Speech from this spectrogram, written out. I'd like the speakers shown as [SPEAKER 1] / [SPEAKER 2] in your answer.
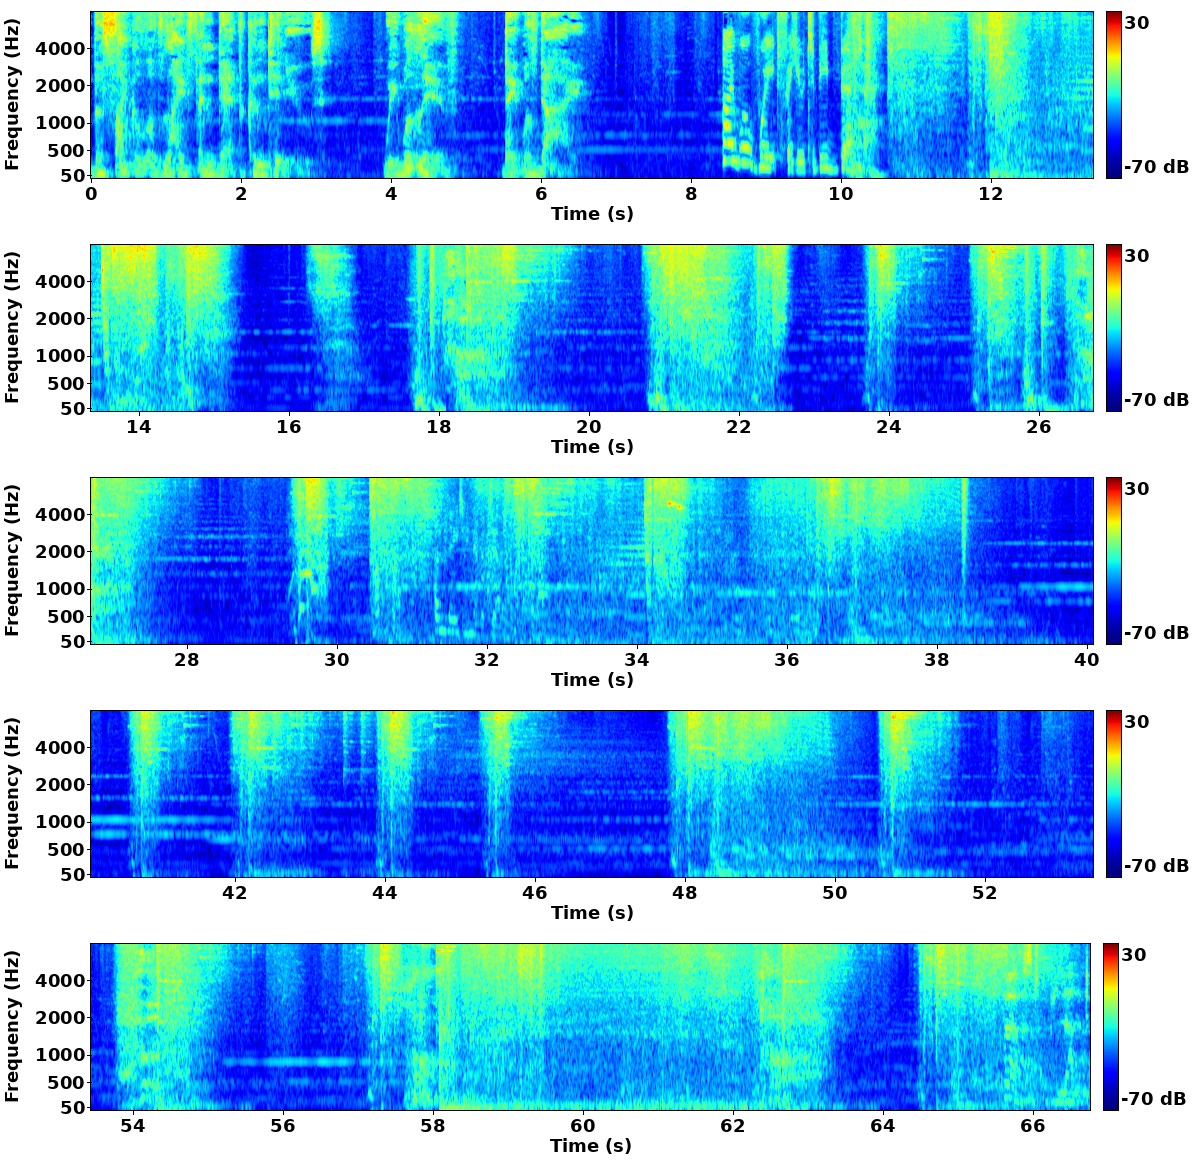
[SPEAKER 1] The cycle of life and death continues. We will live, they will die.
[SPEAKER 2] I will wait for you to be better.
[SPEAKER 3] Blood.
